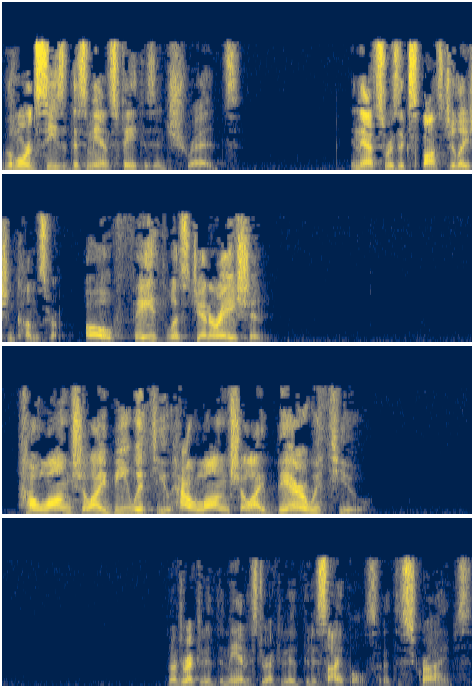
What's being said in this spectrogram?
The Lord sees that this man's faith is in shreds. And that's where his expostulation comes from. Oh, faithless generation. How long shall I be with you? How long shall I bear with you? Not directed at the man, it's directed at the disciples, at the scribes.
